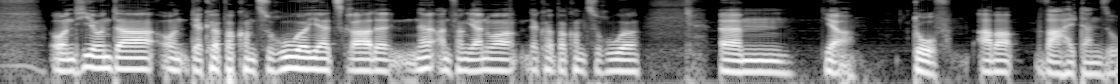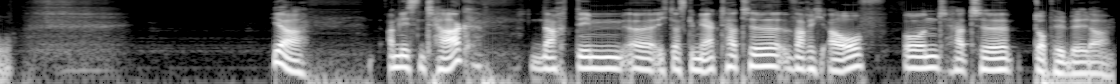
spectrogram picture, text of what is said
und hier und da und der Körper kommt zur Ruhe jetzt gerade, ne, Anfang Januar, der Körper kommt zur Ruhe. Ähm, ja, doof, aber war halt dann so. Ja, am nächsten Tag, nachdem äh, ich das gemerkt hatte, wach ich auf und hatte Doppelbilder.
